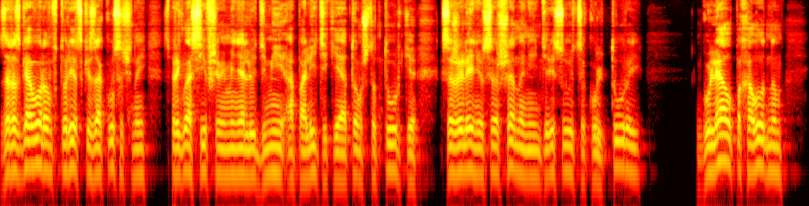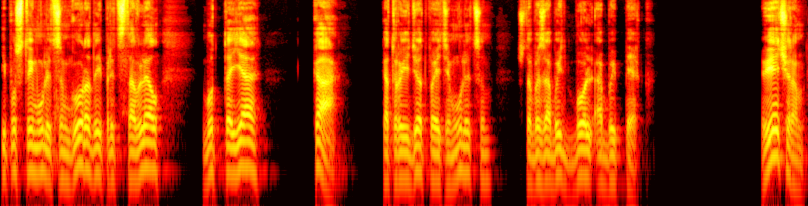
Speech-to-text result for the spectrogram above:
за разговором в турецкой закусочной с пригласившими меня людьми о политике и о том, что турки, к сожалению, совершенно не интересуются культурой, гулял по холодным и пустым улицам города и представлял, будто я К, который идет по этим улицам, чтобы забыть боль об ИПЕК. Вечером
